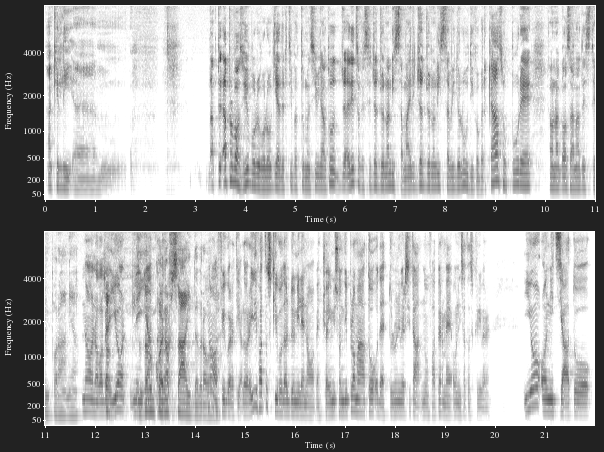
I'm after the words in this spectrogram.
anche lì ehm, a, a, proposito, io pure volevo chiederti, tu Massimiliano, tu hai detto che sei già giornalista, ma eri già giornalista videoludico per caso oppure è una cosa nata estemporanea? No, no, vabbè, so, io... Sono stato un po' allora, in offside, però... No, vabbè. figurati. Allora, io di fatto scrivo dal 2009, cioè io mi sono diplomato, ho detto l'università non fa per me, ho iniziato a scrivere. Io ho iniziato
